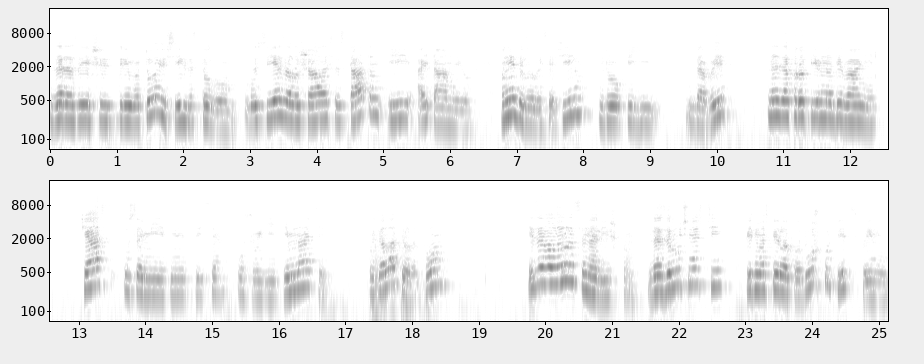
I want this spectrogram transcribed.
заразивши дрімотою всіх за столом. Лусія залишалася з татом і Айтаною. Вони дивилися фільм, доки їй Давид не захропів на дивані. Час усамітнитися у своїй кімнаті. Узяла телефон і завалилася на ліжко. Для зручності підмостила подушку під спину.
